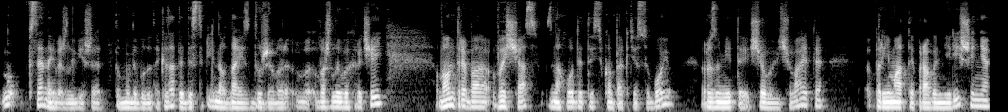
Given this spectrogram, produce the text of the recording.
ну, все найважливіше, тому не буду так казати. Дисципліна одна із дуже ва- ва- важливих речей. Вам треба весь час знаходитись в контакті з собою, розуміти, що ви відчуваєте, приймати правильні рішення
